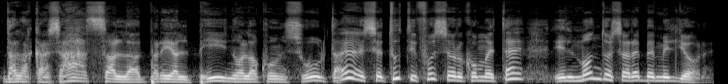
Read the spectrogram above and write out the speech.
dalla casazza al prealpino alla consulta, eh, se tutti fossero come te il mondo sarebbe migliore.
